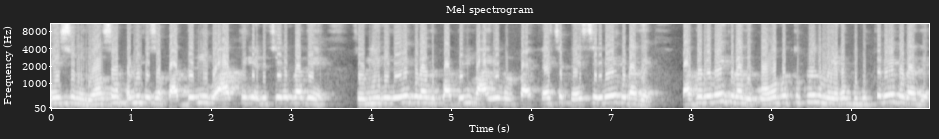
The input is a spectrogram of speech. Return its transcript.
பேசணும். யோசனை பண்ணி பேசணும். பதறி வார்த்தைகள் அடிச்சிடக்கூடாது சொல்லிடவே கூடாது. பதறி வாயில் பேச்ச பேசவே கூடாது. பதறவே கூடாது. கோபத்துக்கும் நம்ம இடம் கொடுக்கவே கூடாது.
